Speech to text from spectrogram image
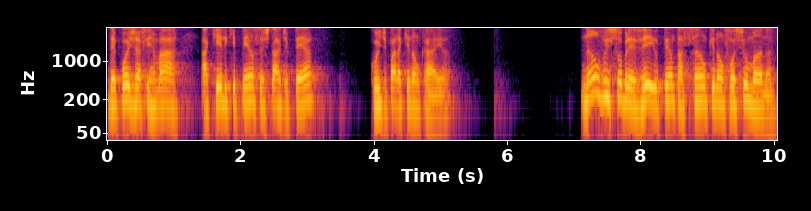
depois de afirmar: aquele que pensa estar de pé, cuide para que não caia. Não vos sobreveio tentação que não fosse humana,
